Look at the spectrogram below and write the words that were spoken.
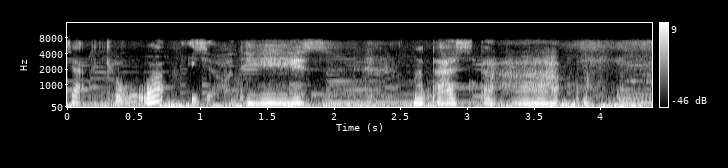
じゃあ今日は以上です。また明日。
